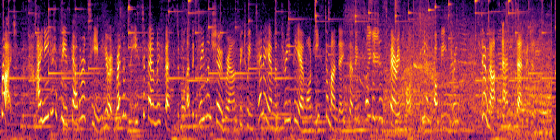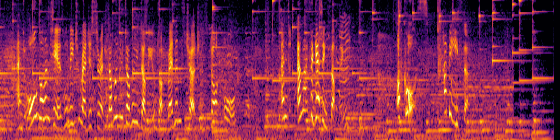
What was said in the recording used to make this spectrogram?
Right, I need you to please gather a team here at Redlands Easter Family Festival at the Cleveland Showgrounds between 10am and 3pm on Easter Monday serving sausages, fairy floss, tea and coffee, drinks, donuts and sandwiches. And all volunteers will need to register at www.redlandschurches.org. And am I forgetting something? Of course, Happy Easter!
